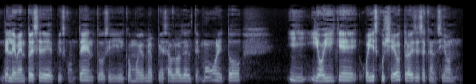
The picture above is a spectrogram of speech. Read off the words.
del evento ese de pies contentos y como Dios me empieza a hablar del temor y todo. Y, y oí que hoy escuché otra vez esa canción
